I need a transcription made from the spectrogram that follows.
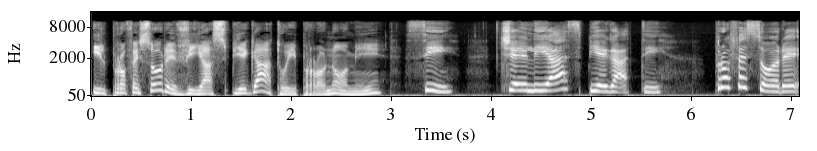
Il professore vi ha spiegato i pronomi? Sì, ce li ha spiegati. Professore,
